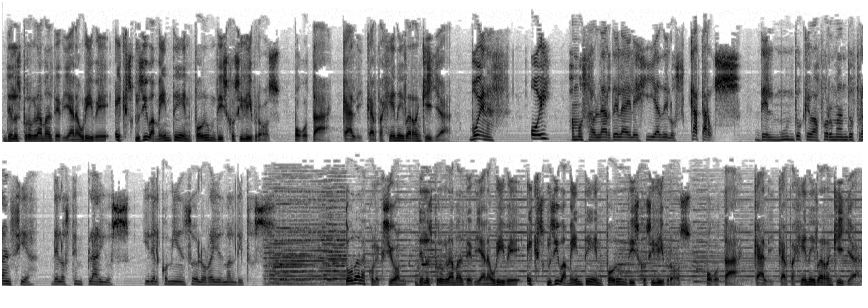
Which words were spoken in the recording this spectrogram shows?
de los programas de Diana Uribe exclusivamente en Forum Discos y Libros. Bogotá, Cali, Cartagena y Barranquilla. Buenas, hoy vamos a hablar de la elegía de los cátaros, del mundo que va formando Francia, de los templarios y del comienzo de los reyes malditos. Toda la colección de los programas de Diana Uribe exclusivamente en Forum Discos y Libros. Bogotá, Cali, Cartagena y Barranquilla.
